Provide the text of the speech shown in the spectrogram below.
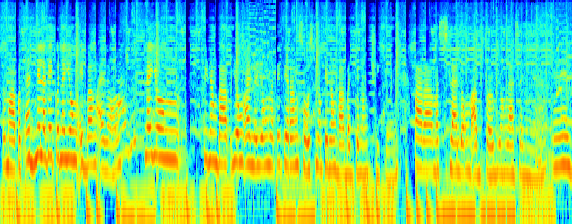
Tumapot. And nilagay ko na yung ibang, ano, na yung pinangbab yung ano yung natitirang sauce ng pinangbabad ko ng chicken para mas lalong ma-absorb yung lasa niya. And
